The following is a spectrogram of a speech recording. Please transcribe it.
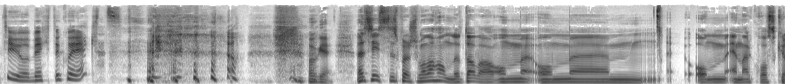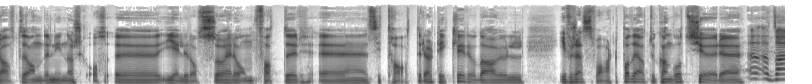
intervjuobjektet korrekt. Ok. Det siste spørsmålet handlet da, da om, om, eh, om NRKs krav til andel nynorsk eh, gjelder også, eller omfatter, eh, sitater i artikler. Og da har vi vel i og for seg svart på det, at du kan godt kjøre Da,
